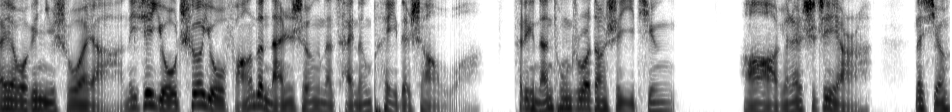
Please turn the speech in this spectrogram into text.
哎呀，我跟你说呀，那些有车有房的男生呢，才能配得上我。”他这个男同桌当时一听，啊，原来是这样啊！那行，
